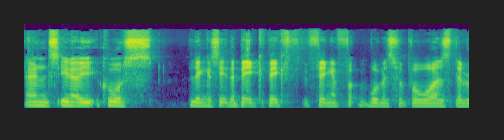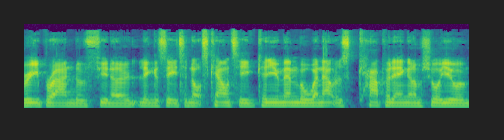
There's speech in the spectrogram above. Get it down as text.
And you know, of course, Lincoln City, the big big thing of women's football was the rebrand of you know Lincoln City to Notts County. Can you remember when that was happening? And I'm sure you were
